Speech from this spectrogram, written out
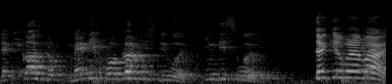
that cause the many problems in this world. Thank you very much.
